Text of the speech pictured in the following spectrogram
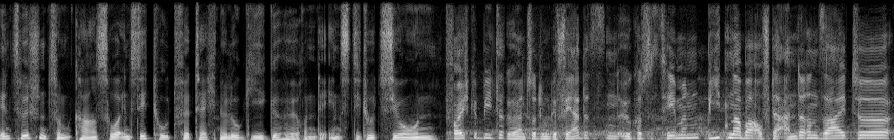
inzwischen zum Karlsruher Institut für Technologie gehörende Institution. Feuchtgebiete gehören zu den gefährdetsten Ökosystemen, bieten aber auf der anderen Seite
